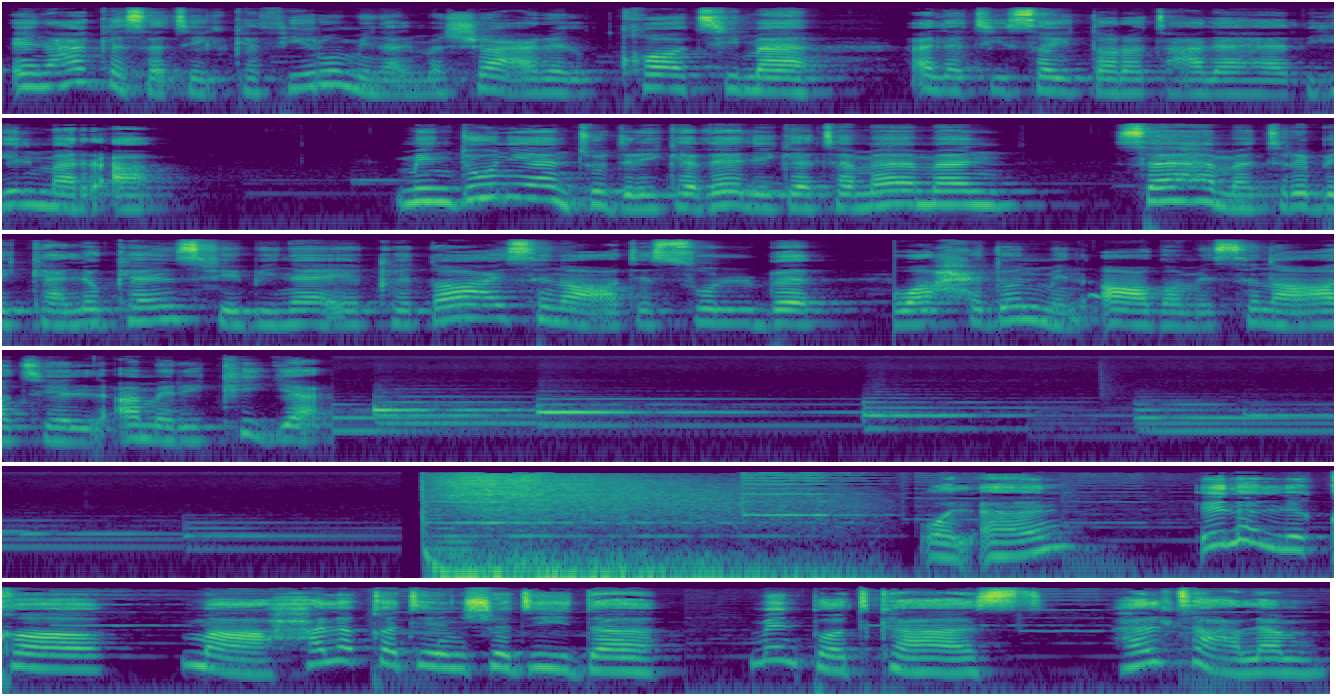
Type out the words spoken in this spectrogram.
انعكست الكثير من المشاعر القاتمة التي سيطرت على هذه المرأة. من دون أن تدرك ذلك تماما ساهمت ريبيكا لوكنز في بناء قطاع صناعة الصلب واحد من أعظم الصناعات الأمريكية والآن إلى اللقاء مع حلقة جديدة من بودكاست هل تعلم؟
